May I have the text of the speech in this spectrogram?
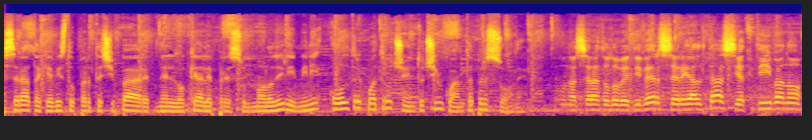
Una serata che ha visto partecipare nel locale presso il Molo di Rimini oltre 450 persone. Una serata dove diverse realtà si attivano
